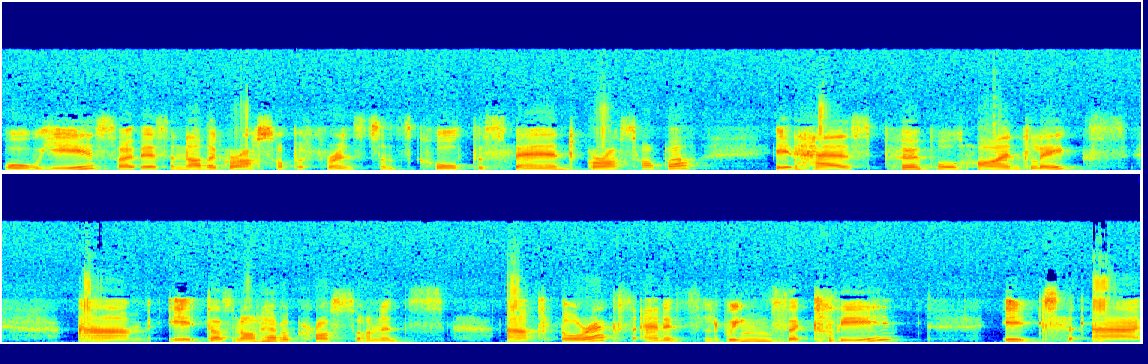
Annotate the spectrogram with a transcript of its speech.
all year. So there's another grasshopper, for instance, called the sand grasshopper. It has purple hind legs. Um, it does not have a cross on its um, thorax, and its wings are clear. It uh,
